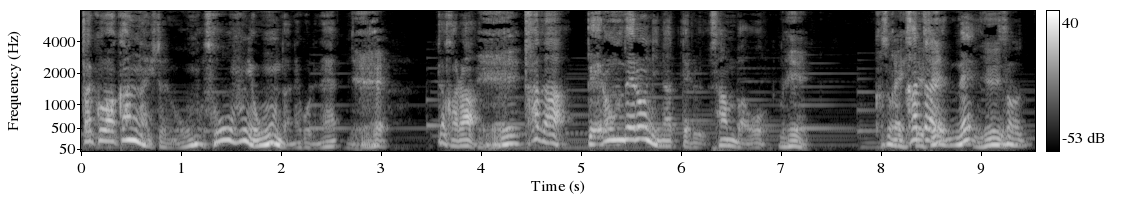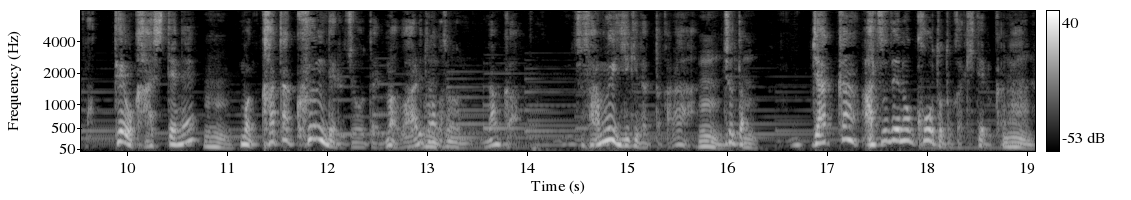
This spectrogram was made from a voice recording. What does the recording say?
全くわかんない人でもそういうふうに思うんだね、これね。ねだから、え。ただ、ベロンベロンになってるサンバを、ねえ。その肩でね、ねその手を貸してね、うん。まあ、肩組んでる状態。まあ、割となんかその、なんか、寒い時期だったから、うんちょっとうん若干厚手のコートとか着てるから、うん。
